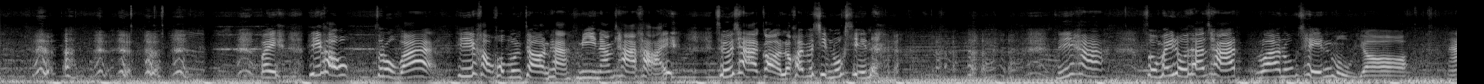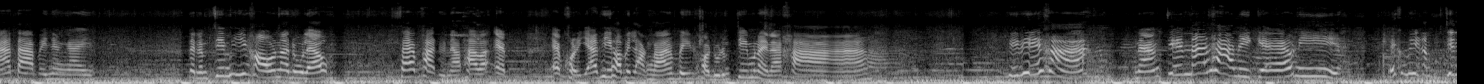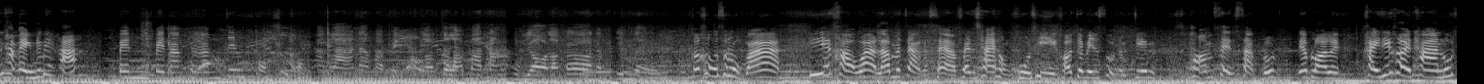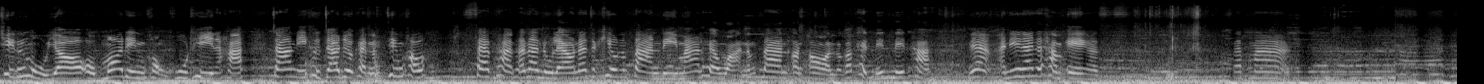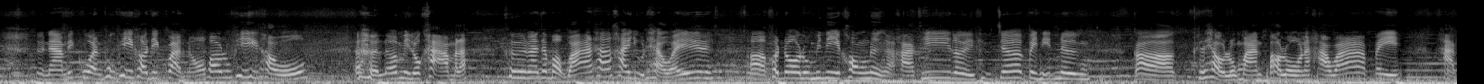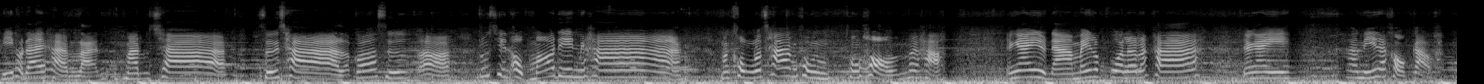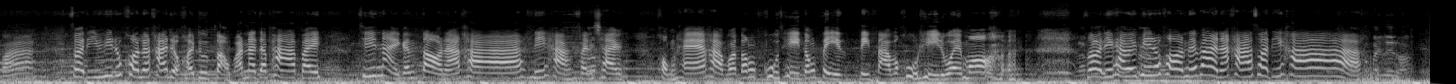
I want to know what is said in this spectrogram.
ไปพี่เขาสรุปว่าพี่เขาครบวงจรค่ะ มีน้ำชาขาย ซื้อชาก่อนแล้วค่อยมาชิมลูกชิ้น นี่ค่ะซูมให้ดูชัดๆว่าลูกชิ้นหมูยอหน้าตาเป็นยังไง แต่น้ำจิ้มพี่เขานะดูแล้ว พาว่าแอบแอบขออนุญาตพี่เขาไปหลังร้านไปขอดูน้ำจิ้มหน่อยนะคะ พี่พี่ๆค่ะ น้ำจิ้มน่าทานอีกแก้วนี่เอ้คุณพี่น้ำจิ้มทำเองด้วยไหมคะ เป็นเป็นน้ำน้ำจิ้มของสูตรของทางร้านอะค่ะเป็นเราจะรับมาทั้งหมูยอแล้วก็น้ำจิ้มเลย พี่เขาอะรับมาจากแต่แฟรนไชส์ของครูทีเขาจะเป็นสูตรน้ำจิ้มพร้อมเสร็จสับรุ่นเรียบร้อยเลย ใครที่เคยทานลูกชิ้นหมูยออบหม้อดินของครูทีนะคะ เจ้านี้คือเจ้าเดียวกันน้ำจิ้มเขาแซ่บผ่านท่านานดูแล้ว น่าจะเคี่ยวน้ำตาลดีมากเลยค่ะหวานน้ำตาลอ่อนๆ แล้วก็เผ็ดนิดๆค่ะ เนี่ยอันนี้น่าจะทำเองอะแซ่บมากเดี๋ยวน้ำไม่กวนพวกพี่เขาดีกว่าเนาะเพราะลูกพี่เขาเเริ่มมีลูกค้ามาแล้วคือน่าจะบอกว่าถ้าใครอยู่แถวไอ้เอ่อ คอนโดลูมินีคลองหนึ่งอะค่ะที่เลยฟิวเจอร์ไปนิดนึงก็แถวโรงพยาบาลเปาโลนะคะ ว่าไปหาพี่เขาได้ค่ะร้านมารุชา ซื้อชาแล้วก็ซื้ออลูกชิ้นอบหม้อดินค่ะ มันคงรสชาติมันคงคงหอมเลยค่ะยังไงอยู่นะไม่รบกวนแล้วนะคะ ยังไงคราวนี้นะขอกล่าวว่า สวัสดีพี่ทุกคนนะคะ เดี๋ยวคอยดูต่อว่านาจะพาไปที่ไหนกันต่อนะคะ นี่ค่ะแฟนชาย ของแท้ค่ะว่าต้องครูทีต้องตีตีตาว่าครูทีด้วยหม้อสวัสดีค่ะพี่ทุกคนบ๊ายบายนะคะ สวัสดีค่ะไปเลยเหรอ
